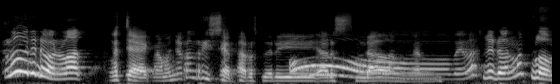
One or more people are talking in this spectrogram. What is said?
lu udah download? Ngecek, namanya kan riset, harus dari, harus mendalam kan. Oh, Bebas udah download belum?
